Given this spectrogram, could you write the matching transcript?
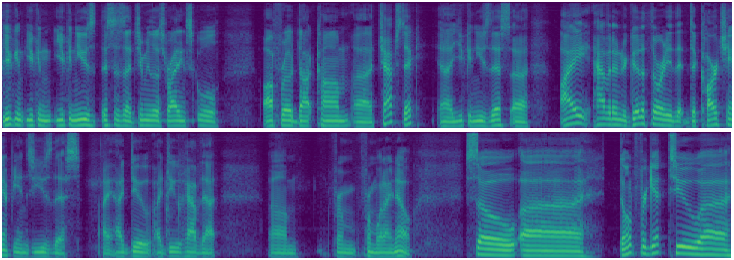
you can you can you can use this is a Jimmy Lewis Riding School offroad.com uh, chapstick. Uh, you can use this. Uh, I have it under good authority that Dakar champions use this. I, I do. I do have that um, from from what I know. So uh, don't forget to uh,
